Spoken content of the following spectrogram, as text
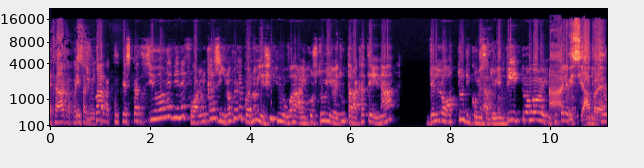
E tra l'altro questa e fa la contestazione viene fuori un casino perché poi non riesci più a ricostruire tutta la catena del lotto di come certo. è stato certo. riempito. Ah, qui si apre,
